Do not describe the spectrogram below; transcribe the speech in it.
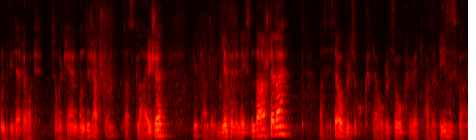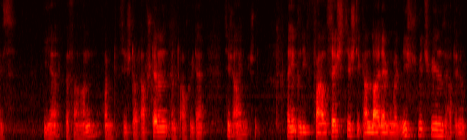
und wieder dort zurückkehren und sich abstellen. Das gleiche gilt also hier für den nächsten Darsteller. Das ist der Opelzug. Der Opelzug wird also dieses Gleis hier befahren und sich dort abstellen und auch wieder sich einmischen. Da hinten die V60, die kann leider im Moment nicht mitspielen, sie hat ein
